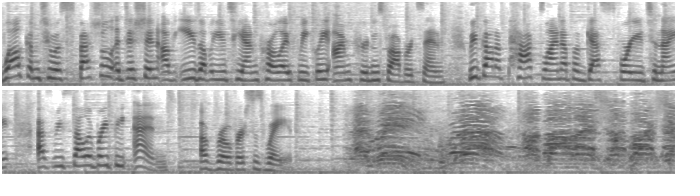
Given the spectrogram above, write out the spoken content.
Welcome to a special edition of EWTN Pro Life Weekly. I'm Prudence Robertson. We've got a packed lineup of guests for you tonight as we celebrate the end of Roe versus Wade. And we will abolish abortion!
